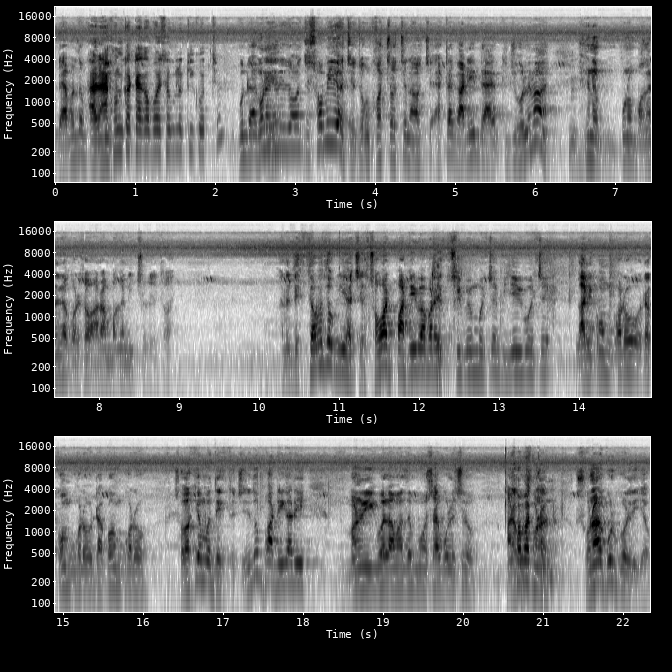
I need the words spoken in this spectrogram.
ড্রাইভার তো আর এখনকার টাকা পয়সাগুলো কি করছেন? এখন এখানে সবই আছে যখন খরচা হচ্ছে না হচ্ছে। একটা গাড়ির কিছু হলে না এখানে কোনো বাঙালিরা করে সব আরাম বাগান চলে যেতে হয়। আরে দেখতে হবে তো কি আছে। সবার পার্টির ব্যাপারে সিপিএম বলছে বিজেপি বলছে গাড়ি কম করো ওটা কম করো ওটা কম করো। সবাইকে আমরা দেখতে হচ্ছে। যেহেতু পার্টি গাড়ি মানে ইকবাল আমাদের মশাই বলেছিল মানে সোনার- কুল করে দিয়ে যাও।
